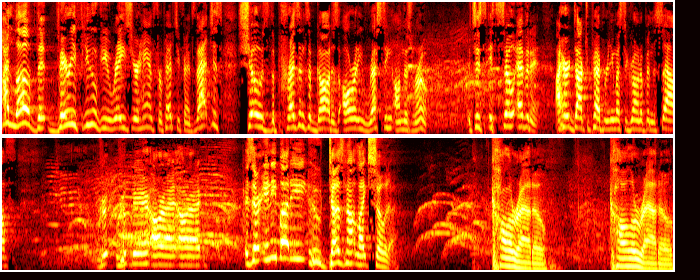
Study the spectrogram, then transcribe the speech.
I love that very few of you raised your hands for Pepsi fans. That just shows the presence of God is already resting on this room. It's just, it's so evident. I heard Dr. Pepper, you must have grown up in the South. Root, root beer, all right, all right. Is there anybody who does not like soda? Colorado. Colorado.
